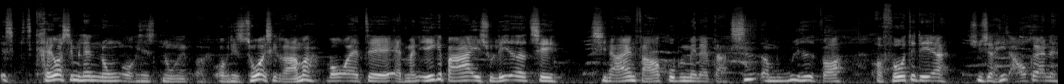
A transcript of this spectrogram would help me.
det kræver simpelthen nogle, nogle organisatoriske rammer, hvor at, øh, at man ikke bare er isoleret til sin egen faggruppe, men at der er tid og mulighed for at få det der, synes jeg, helt afgørende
